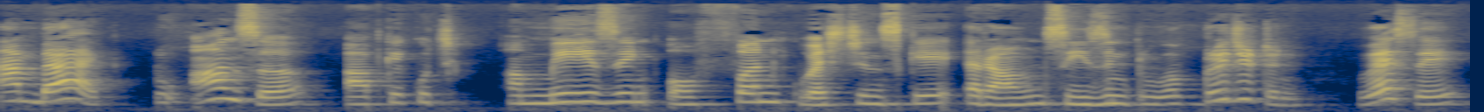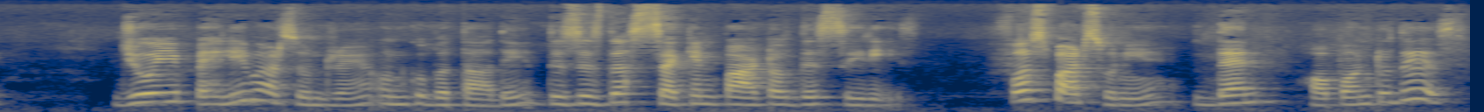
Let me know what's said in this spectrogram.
I am back to answer आपके कुछ अमेजिंग और फन क्वेश्चंस के around season two of Bridgerton वैसे, जो ये पहली बार सुन रहे हैं, उनको बता दें this is the second part of this series first part सुनिए then hop on to this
